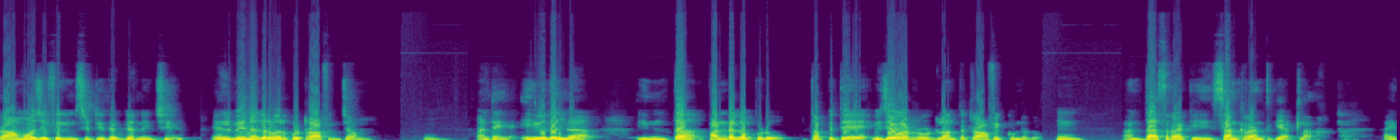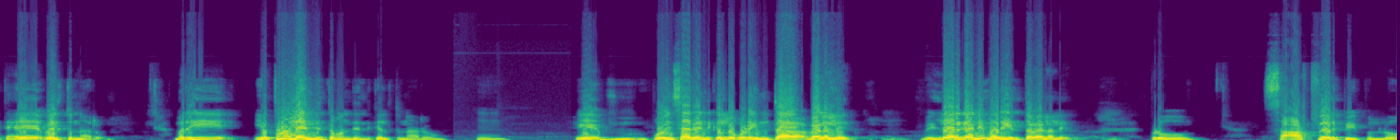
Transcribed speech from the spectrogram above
రామోజీ ఫిల్మ్ సిటీ దగ్గర నుంచి ఎల్బీ నగర్ వరకు ట్రాఫిక్ జామ్. అంటే ఈ విధంగా ఇంత పండగప్పుడు తప్పితే విజయవాడ రోడ్లో అంత ట్రాఫిక్ ఉండదు. దసరాకి సంక్రాంతికి అట్లా. అయితే వెళ్తున్నారు. మరి ఎప్పుడూ లేని ఇంతమంది ఎందుకు వెళ్తున్నారు? ఏ పోయినసారి ఎన్నికల్లో కూడా ఇంత వెళ్ళలేదు. వెళ్ళారు కానీ మరి ఇంత వెళ్ళలేదు. ఇప్పుడు సాఫ్ట్వేర్ పీపుల్లో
